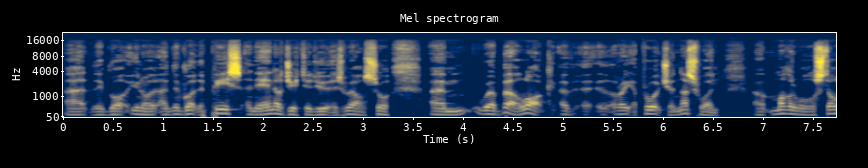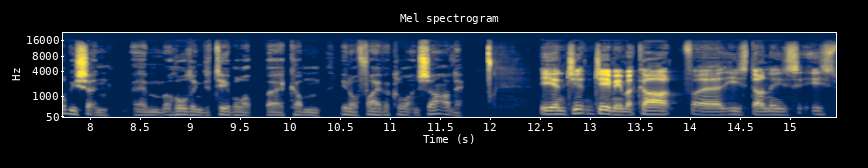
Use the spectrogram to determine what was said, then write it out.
Uh, they've got, you know, and they've got the pace and the energy to do it as well. So um, we're a bit of luck, uh, right approach in this one. Uh, Motherwell will still be sitting um, holding the table up uh, come you know five o'clock on Saturday. Ian J- Jamie McCart, uh, he's done his his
